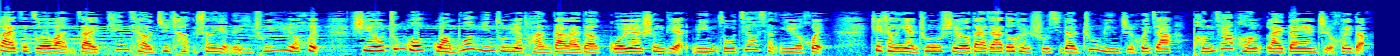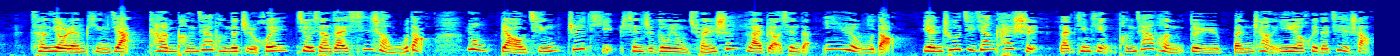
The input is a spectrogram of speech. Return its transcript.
来自昨晚在天桥剧场上演的一出音乐会，是由中国广播民族乐团带来的国乐盛典民族交响音乐会。这场演出是由大家都很熟悉的著名指挥家彭家鹏来担任指挥的。曾有人评价，看彭家鹏的指挥就像在欣赏舞蹈，用表情、肢体，甚至动用全身来表现的音乐舞蹈。演出即将开始，来听听彭家鹏对于本场音乐会的介绍。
